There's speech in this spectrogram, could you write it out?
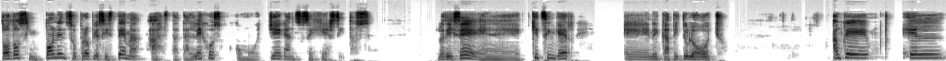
Todos imponen su propio sistema hasta tan lejos como llegan sus ejércitos. Lo dice eh, Kitzinger en el capítulo 8. Aunque el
